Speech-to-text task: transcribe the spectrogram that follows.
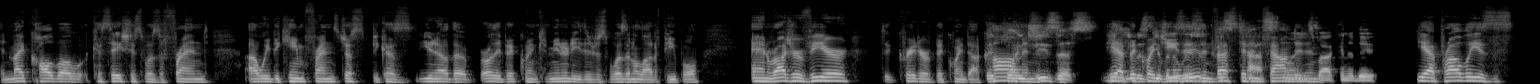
and Mike Caldwell Casascius was a friend. Uh, we became friends just because you know the early Bitcoin community. There just wasn't a lot of people, and Roger Ver, the creator of Bitcoin.com, Bitcoin and Jesus. Yeah, was Bitcoin Jesus invested and founded in- back in the day. Yeah, probably is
